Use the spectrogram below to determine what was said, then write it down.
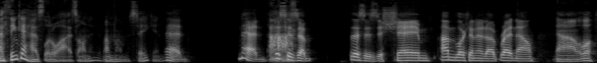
I think it has little eyes on it, if I'm not mistaken. Ned. Ned. This Ah. is a this is a shame. I'm looking it up right now. No, well,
